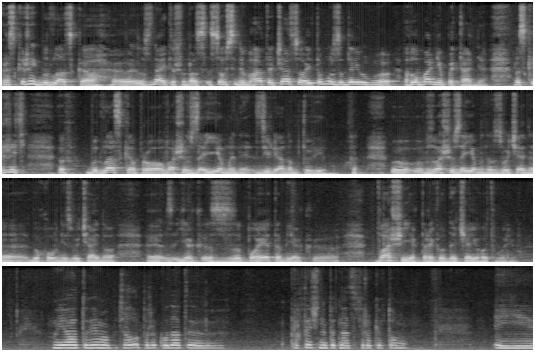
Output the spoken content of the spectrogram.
розкажіть, будь ласка, е, знаєте, що у нас зовсім небагато часу, а й тому задаю е, глобальні питання. Розкажіть, будь ласка, про ваші взаємини з Юліаном Товімом. Е, Ваші взаємини, звичайно, духовні, звичайно, як з поетом, як ваші, як перекладача його творів. Ну, я Товіма почала перекладати практично 15 років тому. І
